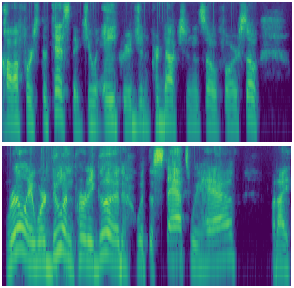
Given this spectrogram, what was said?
call for statistics, you know, acreage and production and so forth. So really we're doing pretty good with the stats we have but I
